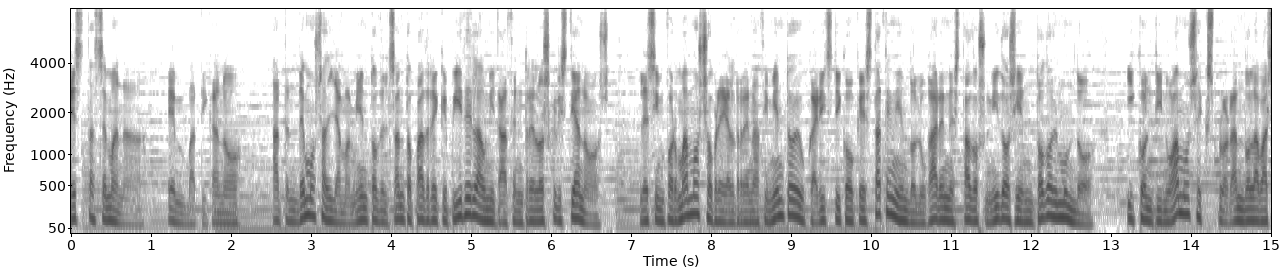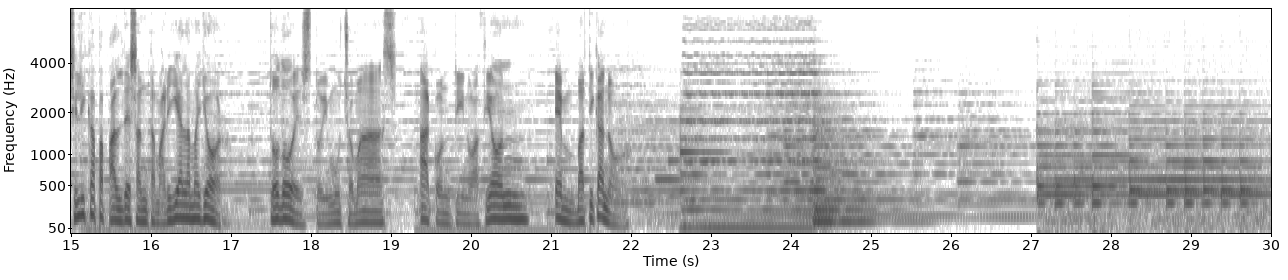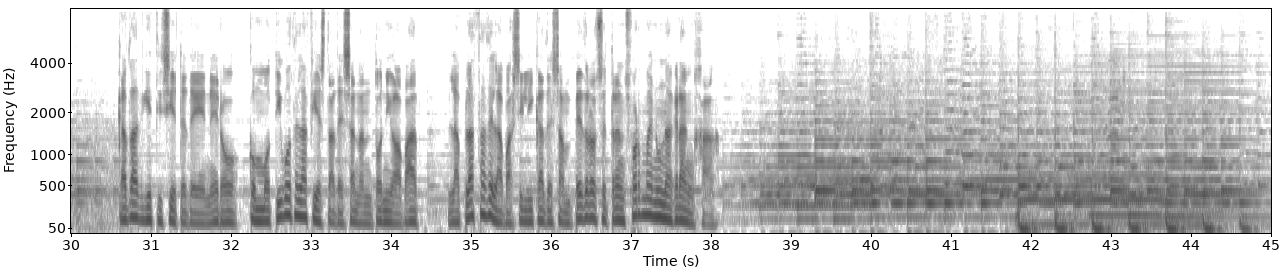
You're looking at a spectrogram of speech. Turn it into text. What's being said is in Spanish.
Esta semana, en Vaticano, atendemos al llamamiento del Santo Padre que pide la unidad entre los cristianos. Les informamos sobre el renacimiento eucarístico que está teniendo lugar en Estados Unidos y en todo el mundo. Y continuamos explorando la Basílica Papal de Santa María la Mayor. Todo esto y mucho más, a continuación, en Vaticano. Cada 17 de enero, con motivo de la fiesta de San Antonio Abad, la plaza de la Basílica de San Pedro se transforma en una granja.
